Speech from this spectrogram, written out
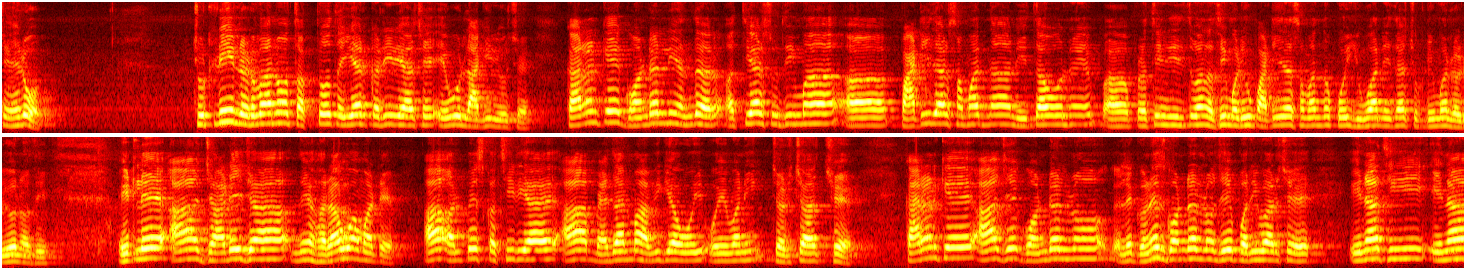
ચહેરો ચૂંટણી લડવાનો તખતો તૈયાર કરી રહ્યા છે એવું લાગી રહ્યું છે. કારણ કે ગોંડલની અંદર અત્યાર સુધીમાં પાટીદાર સમાજના નેતાઓને પ્રતિનિધિત્વ નથી મળ્યું. પાટીદાર સમાજનો કોઈ યુવા નેતા ચૂંટણીમાં લડ્યો નથી. એટલે આ જાડેજાને હરાવવા માટે આ અલ્પેશ કથિરિયાએ આ મેદાનમાં આવી ગયા હોય હોવાની ચર્ચા છે. કારણ કે આ જે ગોંડલનો, એટલે ગણેશ ગોંડલનો જે પરિવાર છે, એનાથી એના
